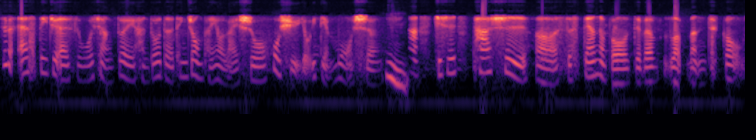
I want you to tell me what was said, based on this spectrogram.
这个 SDGs，我想对很多的听众朋友来说，或许有一点陌生。嗯，那其实它是呃 Sustainable Development Goals。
